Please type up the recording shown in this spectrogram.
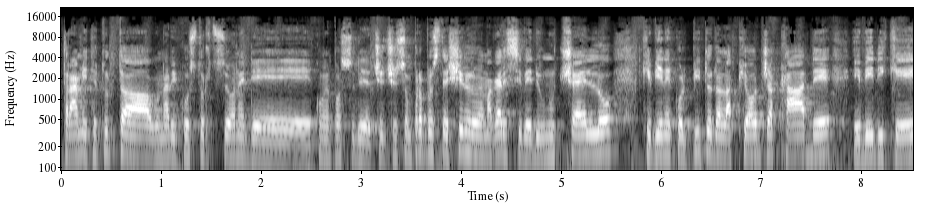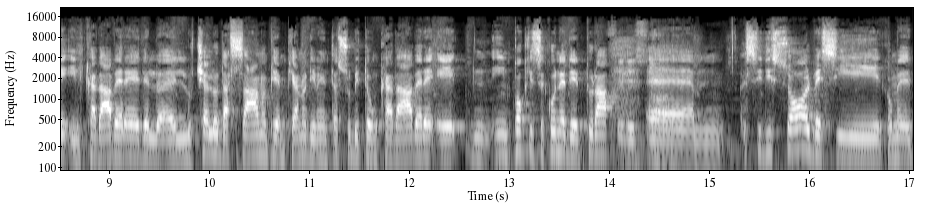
tramite tutta una ricostruzione de, come posso dire ci, ci sono proprio queste scene dove magari si vede un uccello che viene colpito dalla pioggia cade e vedi che il cadavere dell'uccello da sano pian piano diventa subito un cadavere e in pochi secondi addirittura Si dissolve. ehm, si dissolve si, come,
